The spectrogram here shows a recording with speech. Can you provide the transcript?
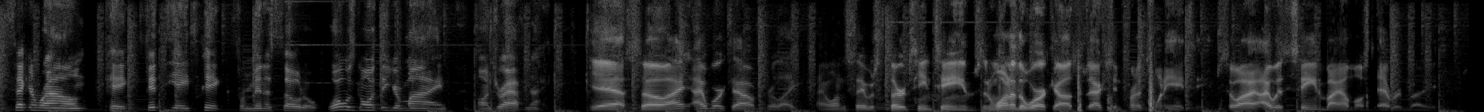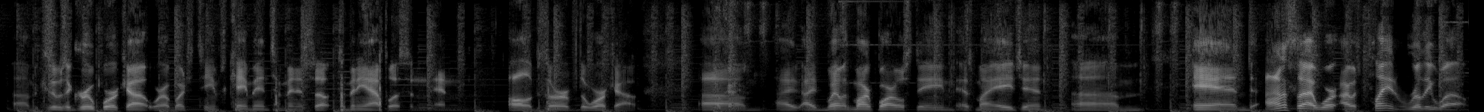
second round pick, 58th pick from Minnesota. What was going through your mind on draft night? Yeah, so I, I worked out for like I want to say it was 13 teams, and one of the workouts was actually in front of 28 teams. So I, I was seen by almost everybody um, because it was a group workout where a bunch of teams came into Minnesota to Minneapolis and, and all observed the workout. Um, okay. I, I, went with Mark Bartelstein as my agent, um, and honestly, I work. I was playing really well.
